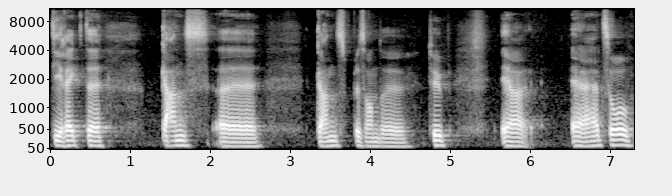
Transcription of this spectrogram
direkter, ganz, äh, ganz besonderer Typ. Er, er hat so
